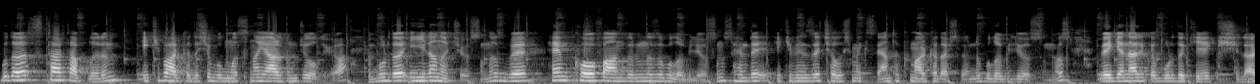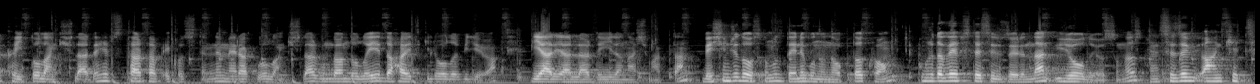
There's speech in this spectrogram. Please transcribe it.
Bu da startupların ekip arkadaşı bulmasına yardımcı oluyor. Burada ilan açıyorsunuz ve hem co-founder'ınızı bulabiliyorsunuz hem de ekibinizde çalışmak isteyen takım arkadaşlarını bulabiliyorsunuz. Ve genellikle buradaki kişiler, kayıtlı olan kişiler de hep startup ekosistemine meraklı olan kişiler. Bundan dolayı daha etkili olabiliyor diğer yerlerde ilan açmaktan. Beşinci dostumuz denebunu.com. Burada web sitesi üzerinden üye oluyorsunuz. Size bir anket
